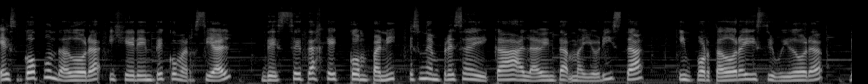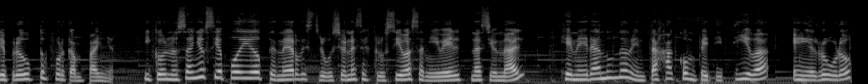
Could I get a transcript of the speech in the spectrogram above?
es cofundadora y gerente comercial de ZG Company es una empresa dedicada a la venta mayorista, importadora y distribuidora de productos por campaña. Y con los años se ha podido obtener distribuciones exclusivas a nivel nacional, generando una ventaja competitiva en el rubro,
